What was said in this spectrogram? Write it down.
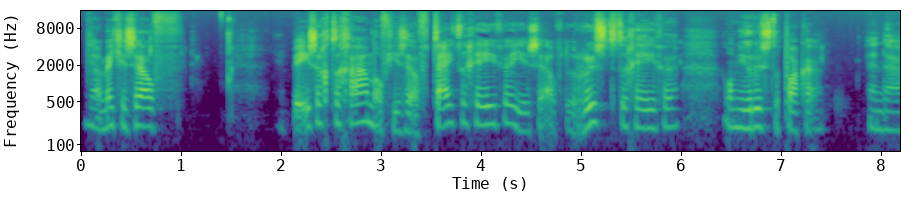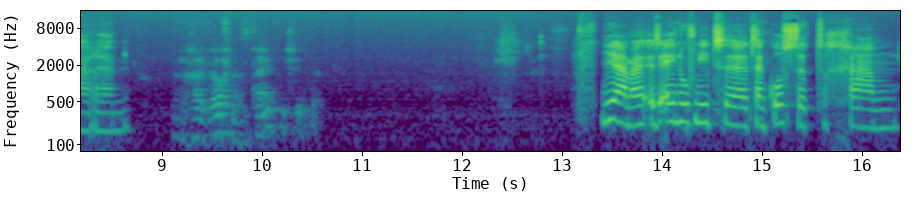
ja, met jezelf bezig te gaan. Of jezelf tijd te geven, jezelf de rust te geven. Om die rust te pakken. En daar... Uh, dan gaat wel van tijd zitten. Ja, maar het een hoeft niet uh, ten koste te gaan.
